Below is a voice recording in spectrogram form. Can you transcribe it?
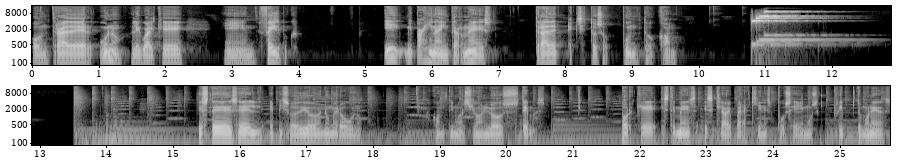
OnTrader1, al igual que en Facebook. Y mi página de internet es traderexitoso.com. Este es el episodio número uno. A continuación los temas. ¿Por qué este mes es clave para quienes poseemos criptomonedas?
